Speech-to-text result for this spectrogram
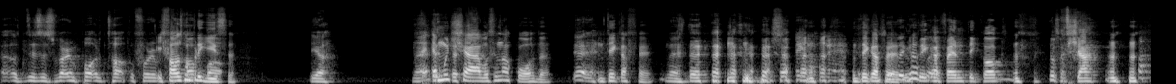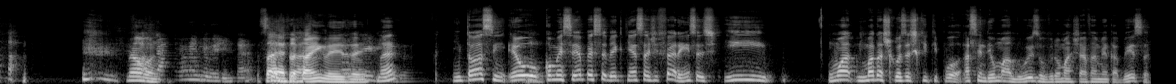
Uh, this is very important top for Eles falam com preguiça. about. Yeah. É muito chá, você não acorda. É. Não tem café. Né? Não tem café. Não tem café, não tem coca. Só chá. Não, mano. Só, é, só tá em inglês aí. né? Então, assim, eu comecei a perceber que tinha essas diferenças e uma, uma das coisas que, tipo, acendeu uma luz ou virou uma chave na minha cabeça,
